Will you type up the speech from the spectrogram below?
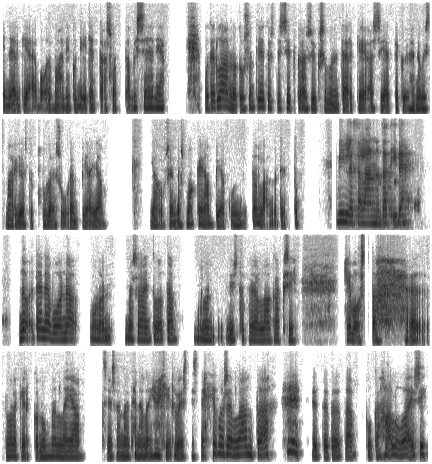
energiaa ja voimaa niin niiden kasvattamiseen. Ja mutta lannotus on tietysti sitten myös yksi tärkeä asia, että kyllähän nämä marjoista tulee suurempia ja, ja usein myös makeampia kuin nyt on lannotettu. Millä sä lannotat itse? No tänä vuonna mulla on, mä sain tuolta, mulla on ystävä, jolla on kaksi hevosta tuolla Kirkkonummella ja se sanoi, että hänellä on ihan hirveästi sitä hevosen lantaa, että tuota, kuka haluaisi.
